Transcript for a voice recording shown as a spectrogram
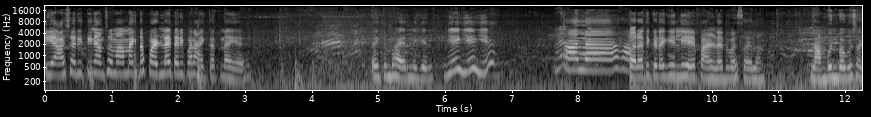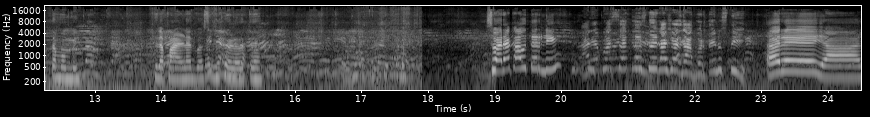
या अशा रीतीने आमचा मामा एकदा पडलाय तरी पण ऐकत नाहीये. तर इथून बाहेर निघेल. ये ये ये. आला. परत तिकडे गेली आहे पाळण्यात बसायला. लांबून बघू शकता मम्मी. तिला पाळण्यात बसून खेळवते. स्वरा का उतरली? अरे बसत नसते कशा घाबरते नुसती. अरे यार.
